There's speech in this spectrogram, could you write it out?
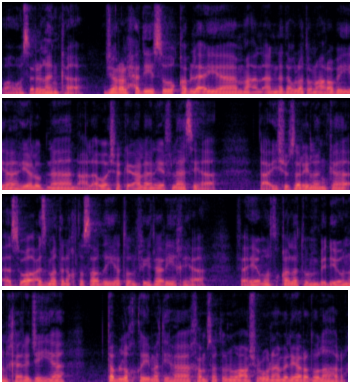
وهو سريلانكا. جرى الحديث قبل أيام عن أن دولة عربية هي لبنان على وشك إعلان إفلاسها. تعيش سريلانكا أسوأ أزمة اقتصادية في تاريخها فهي مثقلة بديون خارجية تبلغ قيمتها 25 مليار دولار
